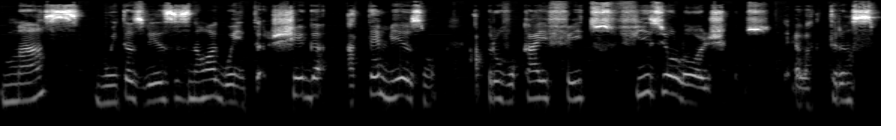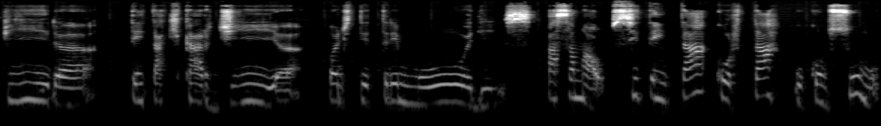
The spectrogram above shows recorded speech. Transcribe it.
mas muitas vezes não aguenta. Chega até mesmo a provocar efeitos fisiológicos. Ela transpira, tem taquicardia, pode ter tremores, passa mal. Se tentar cortar o consumo,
